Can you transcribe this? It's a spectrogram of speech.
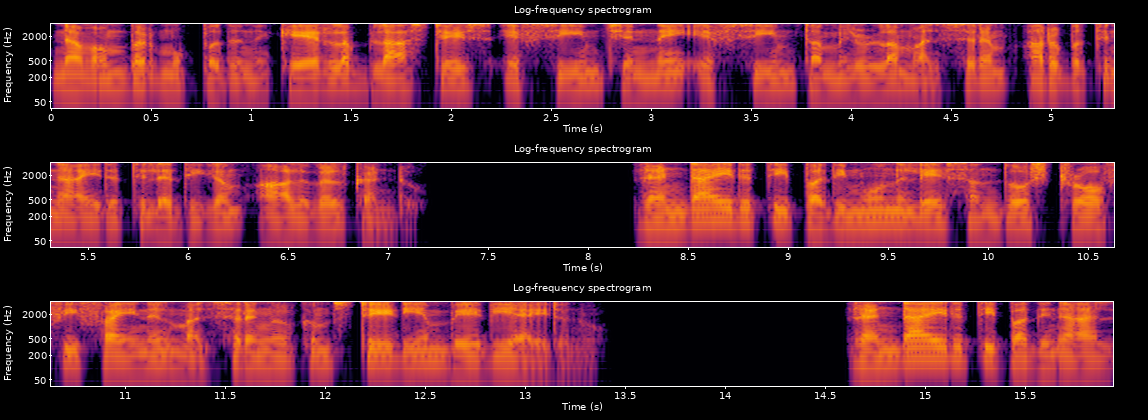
നവംബർ മുപ്പതിന് കേരള ബ്ലാസ്റ്റേഴ്സ് എഫ് സിയും ചെന്നൈ എഫ് സിയും തമ്മിലുള്ള മത്സരം അറുപത്തിനായിരത്തിലധികം ആളുകൾ കണ്ടു. രണ്ടായിരത്തി പതിമൂന്നിലെ സന്തോഷ് ട്രോഫി ഫൈനൽ മത്സരങ്ങൾക്കും സ്റ്റേഡിയം വേദിയായിരുന്നു. രണ്ടായിരത്തി പതിനാല്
